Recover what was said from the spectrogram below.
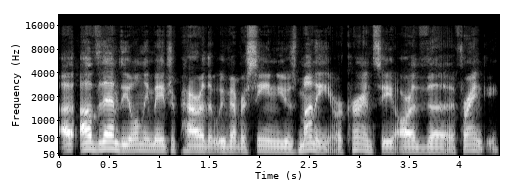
Uh, of them, the only major power that we've ever seen use money or currency are the Ferengi,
